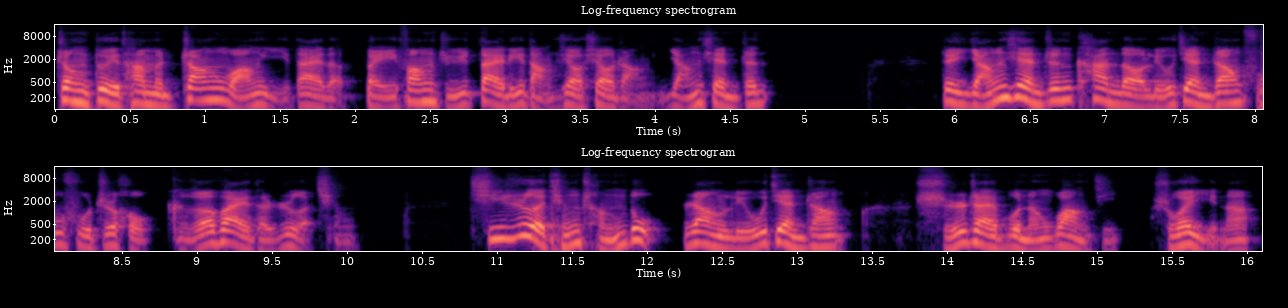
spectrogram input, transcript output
正对他们张网以待的北方局代理党校校长杨宪珍。这杨宪珍看到刘建章夫妇之后，格外的热情。其热情程度让刘建章实在不能忘记，所以呢，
